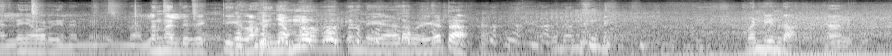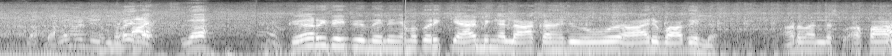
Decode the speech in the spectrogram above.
അല്ല ഞാൻ പറഞ്ഞില്ല. നല്ല- നല്ല വ്യക്തികളാണ് നമ്മളെ പോലെ തന്നെ. ഏടെ പോയി കേട്ടാ? പിന്നെ? വണ്ടി ഉണ്ടോ കേറി തേറ്റ് നമുക്കൊരു ക്യാമ്പിംഗ് എല്ലാം ആക്കാൻ ഒരു ആര് ഭാഗമില്ല. അവിടെ നല്ല പാറ.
